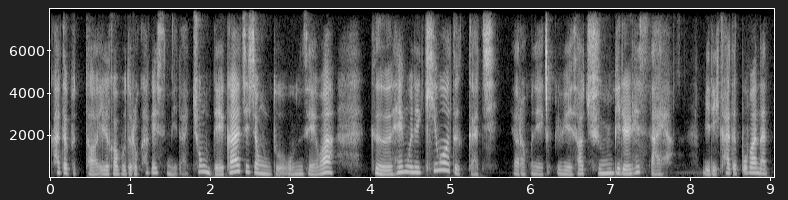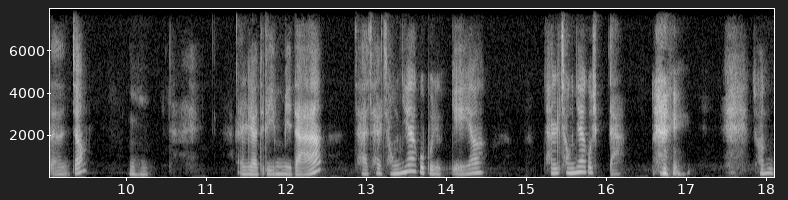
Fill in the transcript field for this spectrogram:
카드부터 읽어보도록 하겠습니다. 총 네 가지 정도 운세와 그 행운의 키워드까지 여러분을 위해서 준비를 했어요. 미리 카드 뽑아놨다는 점 음, 알려드립니다. 자, 잘 정리하고 볼게요. 잘 정리하고 싶다. 전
